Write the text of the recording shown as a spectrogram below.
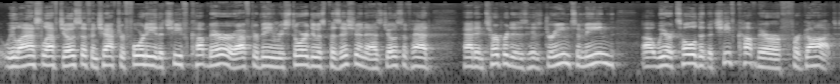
We last left Joseph in chapter 40, the chief cupbearer, after being restored to his position as Joseph had, had interpreted his dream to mean. Uh, we are told that the chief cupbearer forgot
